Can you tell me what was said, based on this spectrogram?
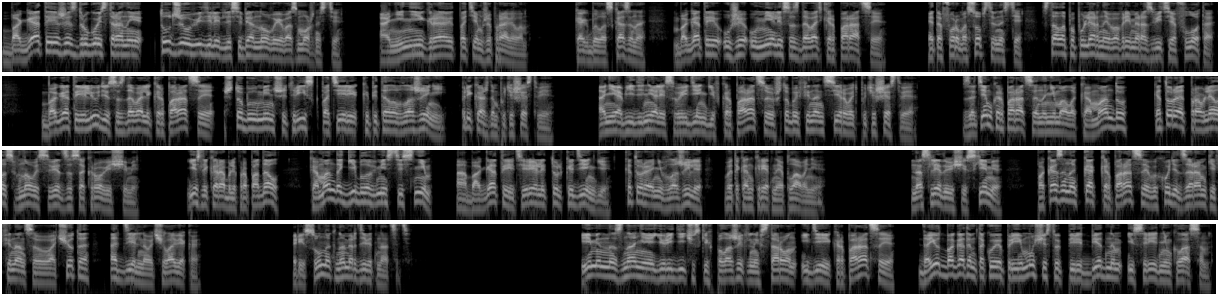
Богатые же, с другой стороны, тут же увидели для себя новые возможности. Они не играют по тем же правилам. Как было сказано, богатые уже умели создавать корпорации. Эта форма собственности стала популярной во время развития флота. Богатые люди создавали корпорации, чтобы уменьшить риск потери капиталовложений при каждом путешествии. Они объединяли свои деньги в корпорацию, чтобы финансировать путешествия. Затем корпорация нанимала команду, которая отправлялась в новый свет за сокровищами. Если корабль пропадал, команда гибла вместе с ним, а богатые теряли только деньги, которые они вложили в это конкретное плавание. На следующей схеме показано, как корпорация выходит за рамки финансового отчета отдельного человека. Рисунок номер 19. Именно знание юридических положительных сторон идеи корпорации дает богатым такое преимущество перед бедным и средним классом.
